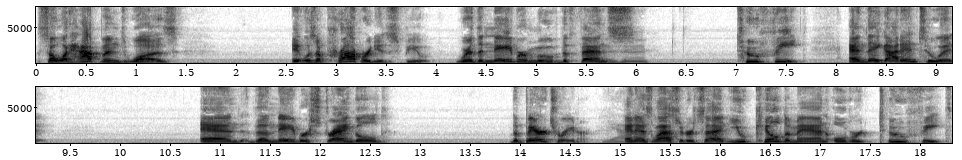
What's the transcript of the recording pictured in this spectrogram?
So what happened was it was a property dispute where the neighbor moved the fence mm-hmm. 2 feet and they got into it and the neighbor strangled the bear trainer. And as Lassiter said, you killed a man over 2 feet.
